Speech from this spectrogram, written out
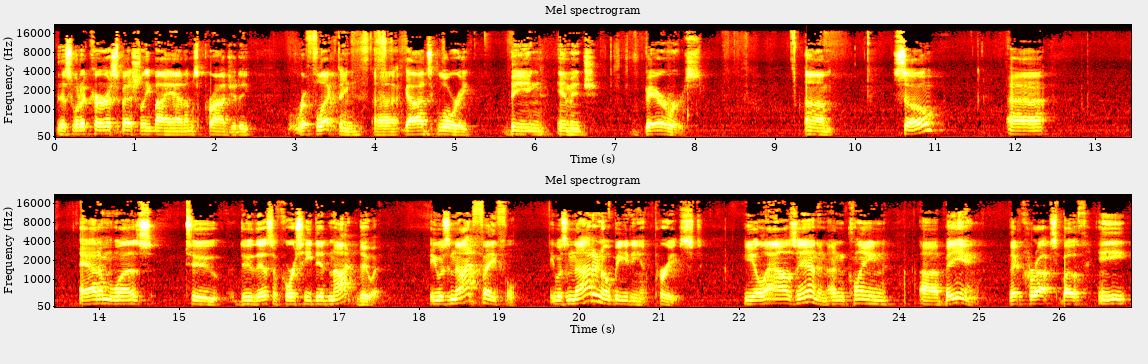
This would occur especially by Adam's progeny, reflecting uh, God's glory, being image bearers. Um, so, uh, Adam was to do this. Of course, he did not do it. He was not faithful. He was not an obedient priest. He allows in an unclean uh, being that corrupts both he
